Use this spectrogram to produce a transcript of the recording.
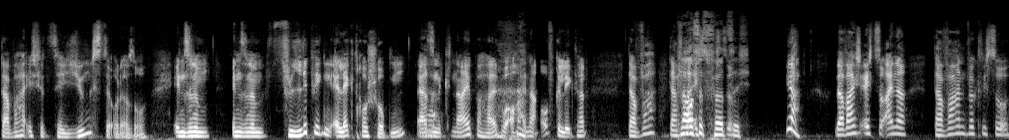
da war ich jetzt der Jüngste oder so. In so einem, in so einem flippigen Elektroschuppen, also Ja. eine Kneipe halt, wo auch einer aufgelegt hat. Da war, da war Klaus ich ist 40. So, ja, da war ich echt so einer, da waren wirklich so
